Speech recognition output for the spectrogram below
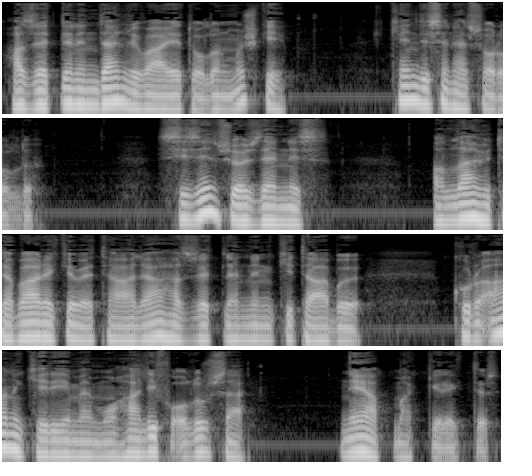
Hazretlerinden rivayet olunmuş ki kendisine soruldu. Sizin sözleriniz Allahü Tebareke ve Teala Hazretlerinin kitabı Kur'an-ı Kerim'e muhalif olursa ne yapmak gerektir?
